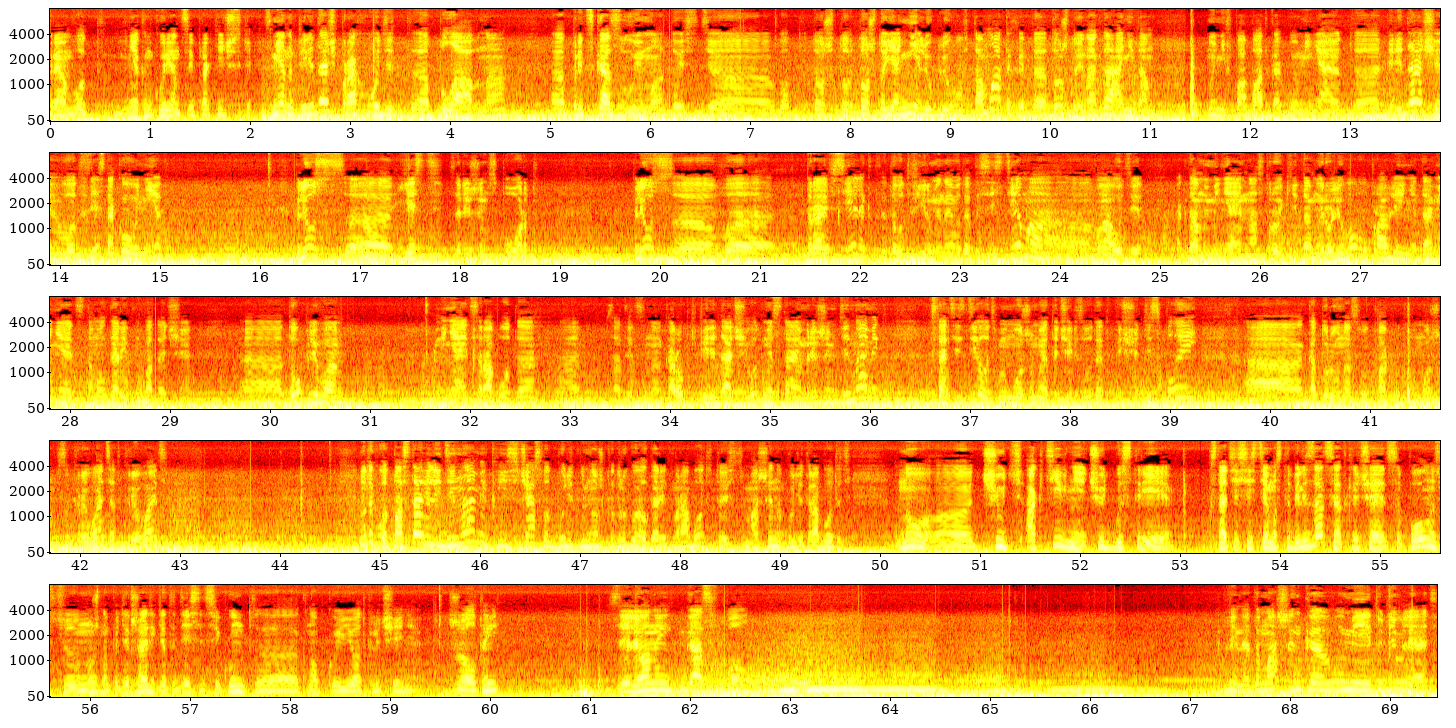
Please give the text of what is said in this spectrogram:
прям вот вне конкуренции практически. Смена передач проходит э, плавно, э, предсказуемо. То есть э, вот то что, то, что я не люблю в автоматах, это то, что иногда они там, ну не в попад как бы меняют передачи. Вот здесь такого нет. Плюс есть режим спорт. Плюс в Drive Select, это вот фирменная вот эта система в Audi, когда мы меняем настройки там и рулевого управления, да, меняется там алгоритм подачи топлива, меняется работа, э, соответственно, коробки передач. И вот мы ставим режим динамик. Кстати, сделать мы можем это через вот этот еще дисплей, э, который у нас вот так вот мы можем закрывать, открывать. Ну так вот, поставили динамик, и сейчас вот будет немножко другой алгоритм работы, то есть машина будет работать, ну, чуть активнее, чуть быстрее. Кстати, система стабилизации отключается полностью. Нужно подержать где-то 10 секунд э, кнопку ее отключения. Желтый, зеленый, газ в пол. Блин, эта машинка умеет удивлять.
